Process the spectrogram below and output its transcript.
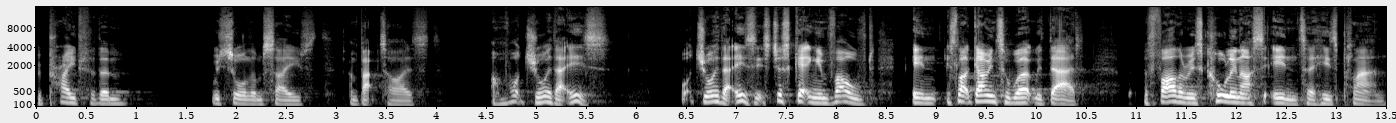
We prayed for them. We saw them saved and baptized. And what joy that is. What joy that is. It's just getting involved in, it's like going to work with dad. The Father is calling us into his plan.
